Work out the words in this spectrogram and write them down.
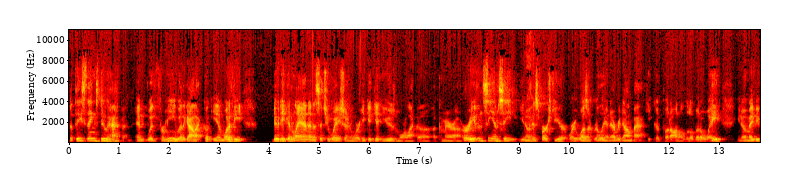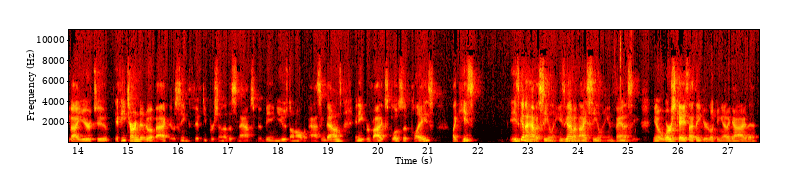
but these things do happen. And with for me with a guy like cookie and what if he dude, he could land in a situation where he could get used more like a, a Kamara or even CMC, you know, his first year where he wasn't really an every down back. He could put on a little bit of weight, you know, maybe by year two. If he turned into a back that was seeing 50% of the snaps but being used on all the passing downs and he could provide explosive plays, like he's he's gonna have a ceiling. He's gonna have a nice ceiling in fantasy. You know, worst case, I think you're looking at a guy that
